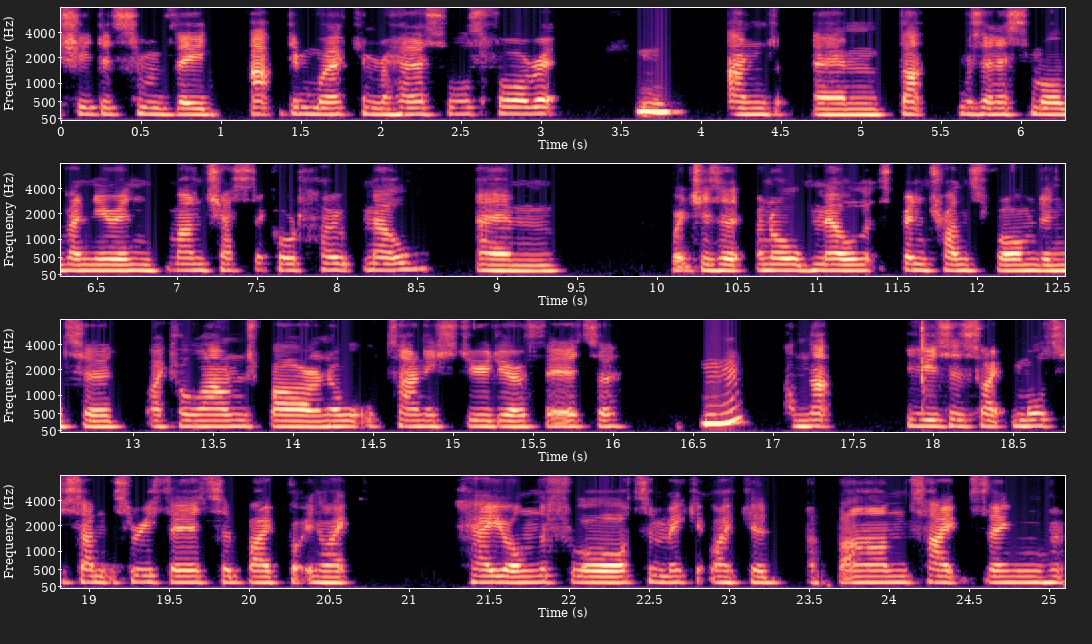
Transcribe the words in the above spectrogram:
she did some of the acting work and rehearsals for it. Mm. And um, that was in a small venue in Manchester called Hope Mill, um, which is a, an old mill that's been transformed into like a lounge bar and a little tiny studio theatre. Mhm. And that uses like multi-sensory theatre by putting like hay on the floor to make it like a, a barn type thing.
